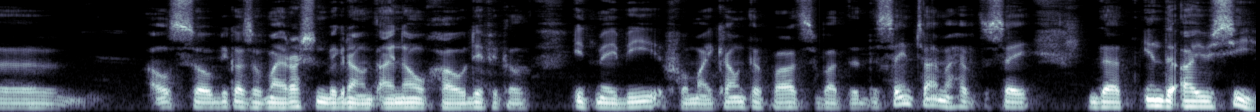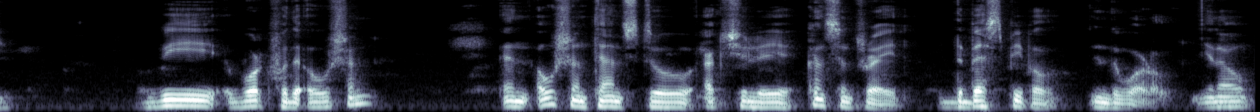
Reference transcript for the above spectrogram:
uh, also because of my Russian background, I know how difficult it may be for my counterparts. But at the same time, I have to say that in the IOC, we work for the ocean, and ocean tends to actually concentrate the best people in the world. You know,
